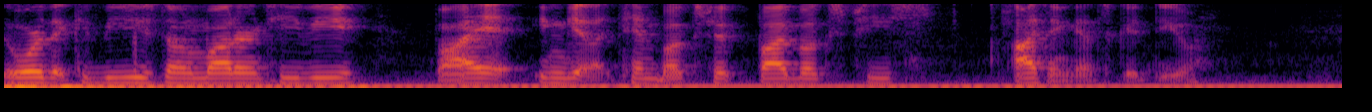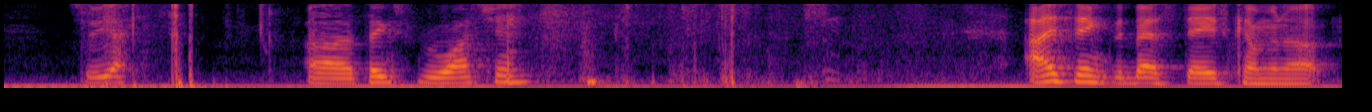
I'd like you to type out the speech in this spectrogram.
or that could be used on a modern TV, buy it. You can get like 10 bucks, 5 bucks a piece. I think that's a good deal. So, yeah. Uh, thanks for watching. I think the best day is coming up.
